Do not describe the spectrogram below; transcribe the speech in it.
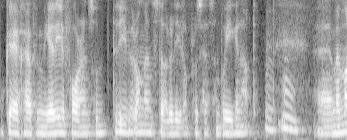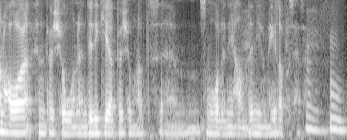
Och är chefen mer erfaren så driver de en större del av processen på egen hand. Mm. mm. Eh, men man har en person, en dedikerad person att, eh, som håller den i handen genom hela processen. Mm. Mm.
